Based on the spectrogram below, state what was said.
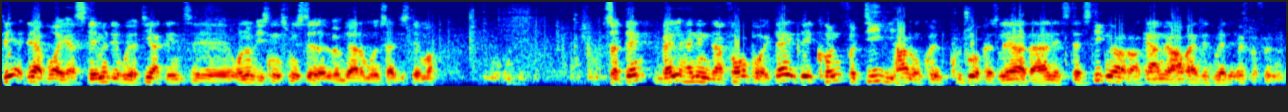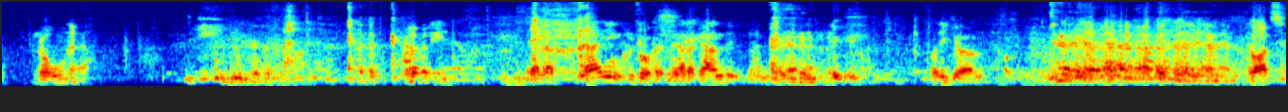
Det er der, hvor jeres stemme det ryger direkte ind til undervisningsministeriet, eller hvem det er, der modtager de stemmer. Så den valghandling, der foregår i dag, det er kun fordi, I har nogle kul- kulturfagslærere, der er lidt statistiknørder og gerne vil arbejde lidt med det efterfølgende. nogen er. Der er en kulturfagslærer, der gerne vil. Og det gør han. Godt.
